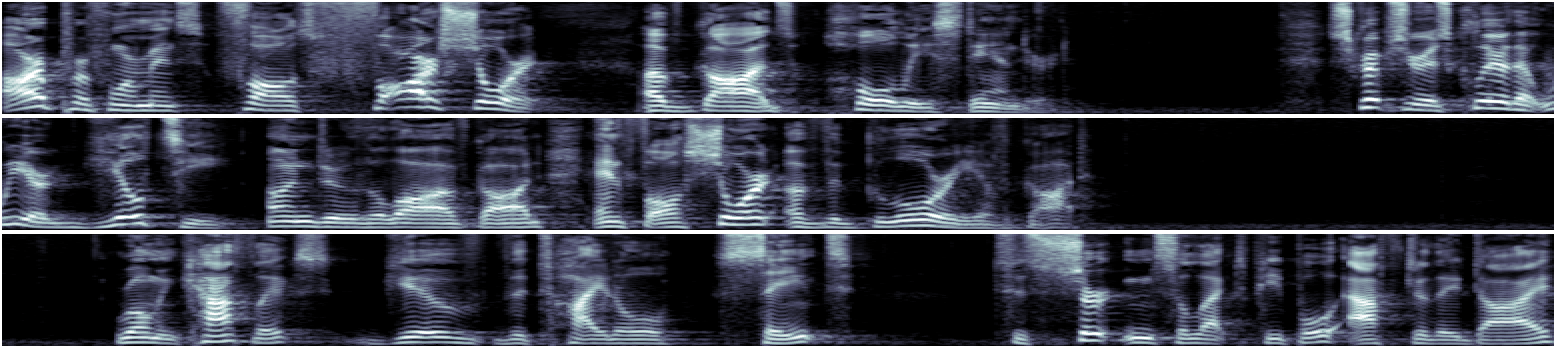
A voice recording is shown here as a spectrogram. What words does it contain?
Our performance falls far short of God's holy standard. Scripture is clear that we are guilty under the law of God and fall short of the glory of God. Roman Catholics give the title saint to certain select people after they die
